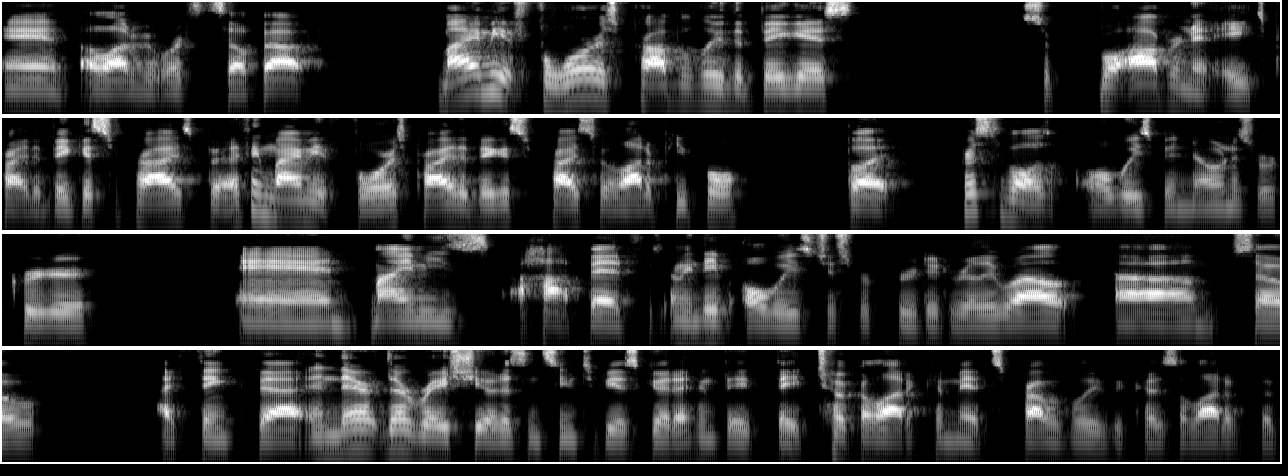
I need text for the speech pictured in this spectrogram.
and a lot of it works itself out. Miami at four is probably the biggest. Well, Auburn at eight is probably the biggest surprise, but I think Miami at four is probably the biggest surprise to a lot of people. But Cristobal has always been known as a recruiter, and Miami's a hotbed. For, I mean, they've always just recruited really well. Um, so I think that, and their their ratio doesn't seem to be as good. I think they they took a lot of commits probably because a lot of the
